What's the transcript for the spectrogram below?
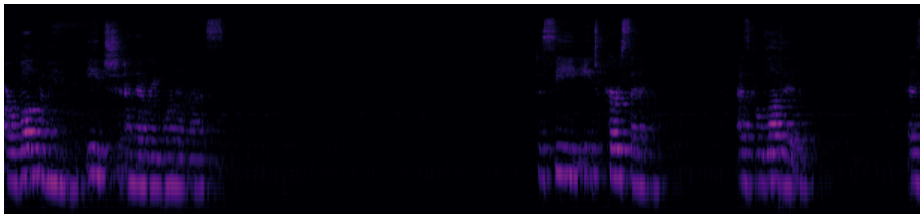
are welcoming each and every one of us, to see each person as beloved as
